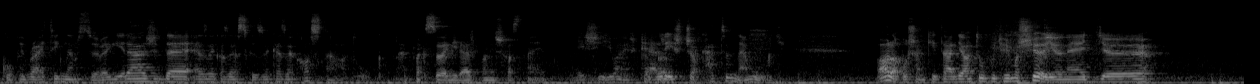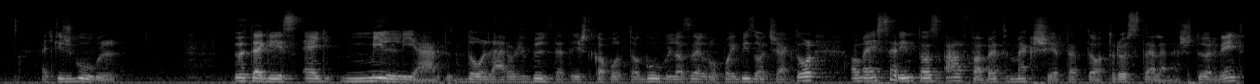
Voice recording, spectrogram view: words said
copywriting, nem szövegírás, de ezek az eszközök, ezek használhatók. Hát meg szövegírásban is használjuk. És így van, és kell is, csak hát nem úgy. Alaposan kitárgyaltuk, úgyhogy most jöjjön egy, egy kis Google 5,1 milliárd dolláros büntetést kapott a Google az Európai Bizottságtól, amely szerint az Alphabet megsértette a tröszt ellenes törvényt.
